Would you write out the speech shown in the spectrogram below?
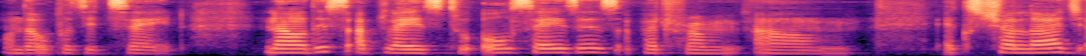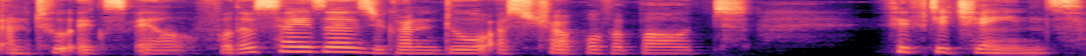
on the opposite side. Now this applies to all sizes apart from um, extra large and 2XL. For those sizes, you can do a strap of about 50 chains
